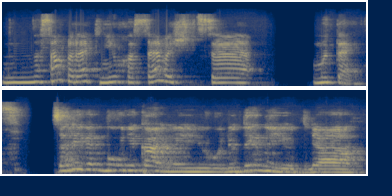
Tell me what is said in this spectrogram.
Насамперед, Ніл Хасевич це митець. Взагалі він був унікальною людиною для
